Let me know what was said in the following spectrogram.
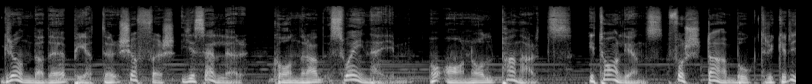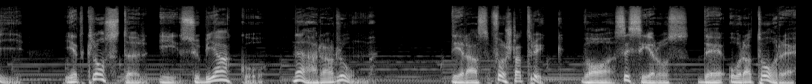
grundade Peter Schöffers gesäller Konrad Sweinheim och Arnold Panarts Italiens första boktryckeri i ett kloster i Subiaco nära Rom. Deras första tryck var Ciceros de Oratore.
